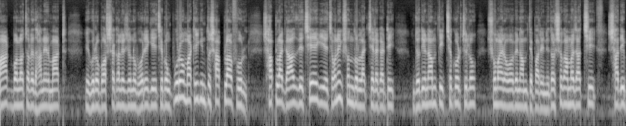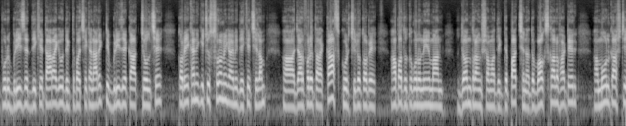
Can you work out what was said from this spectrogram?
মাঠ বলা চলে, ধানের মাঠ। এগুলো বর্ষাকালের জন্য ভরে গিয়েছে এবং পুরো মাঠে কিন্তু শাপলা ফুল, শাপলা গাছ দিয়ে ছেয়ে গিয়েছে। অনেক সুন্দর লাগছে এলাকাটি। যদি নামতে ইচ্ছে করছিল, সময়ের অভাবে নামতে পারেনি। দর্শক, আমরা যাচ্ছি সাদিপুর ব্রিজের দিকে। তার আগেও দেখতে পাচ্ছি। এখানে আরেকটি ব্রিজে কাজ চলছে। তবে এখানে কিছু শ্রমিক আমি দেখেছিলাম যার ফলে তারা কাজ করছিল। তবে আপাতত কোনো নির্মাণ যন্ত্রাংশ আমার দেখতে পাচ্ছে না। তো বক্স কালভার্টের মূল কাজটি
